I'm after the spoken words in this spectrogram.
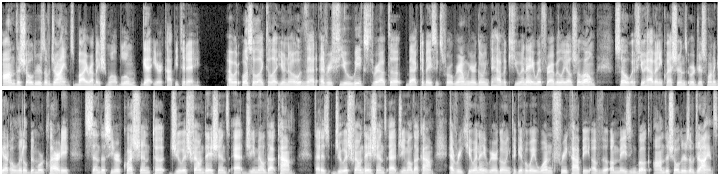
On the Shoulders of Giants by Rabbi Shmuel Bloom. Get your copy today. I would also like to let you know that every few weeks throughout the Back to Basics program, we are going to have a Q&A with Rabbi Liel Shalom. So if you have any questions or just want to get a little bit more clarity, send us your question to jewishfoundations at gmail.com. That is jewishfoundations at gmail.com. Every Q&A, we are going to give away one free copy of the amazing book, On the Shoulders of Giants.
